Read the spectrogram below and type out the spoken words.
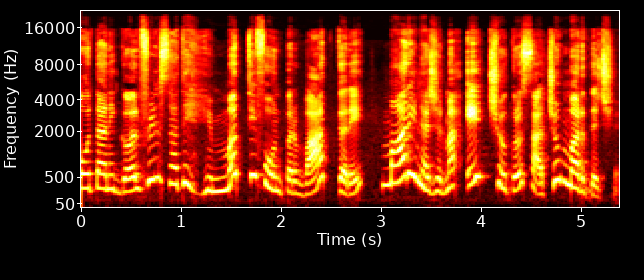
પોતાની ગર્લફ્રેન્ડ સાથે હિંમતથી ફોન પર વાત કરે, મારી નજરમાં એ જ છોકરો સાચો મર્દ છે.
